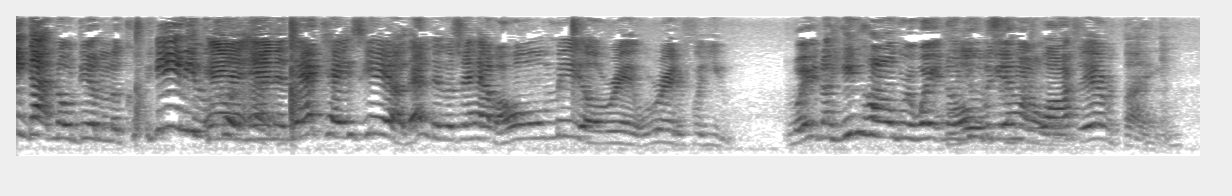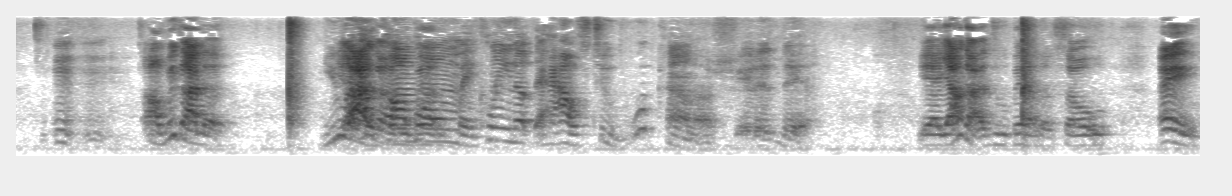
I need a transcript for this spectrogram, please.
ain't got no dinner to cook. He ain't even And, cook and nothing. in that case, yeah, that nigga should have a whole meal ready, ready for you. Waiting on he hungry, waiting on you to get home. washed, everything. Mm-mm. Oh, we gotta. You Yeah, gotta gotta come home and clean up the house too. What kind of shit is that? Yeah, y'all gotta do better. So, hey,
